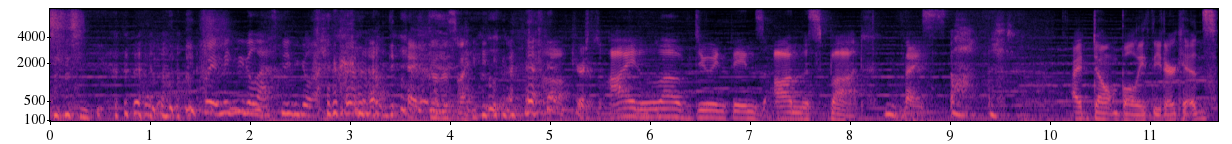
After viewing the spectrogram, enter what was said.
Wait, make me go last. Make me go last. okay, Go this way. I love doing things on the spot. Nice. Oh, I don't bully theater kids.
